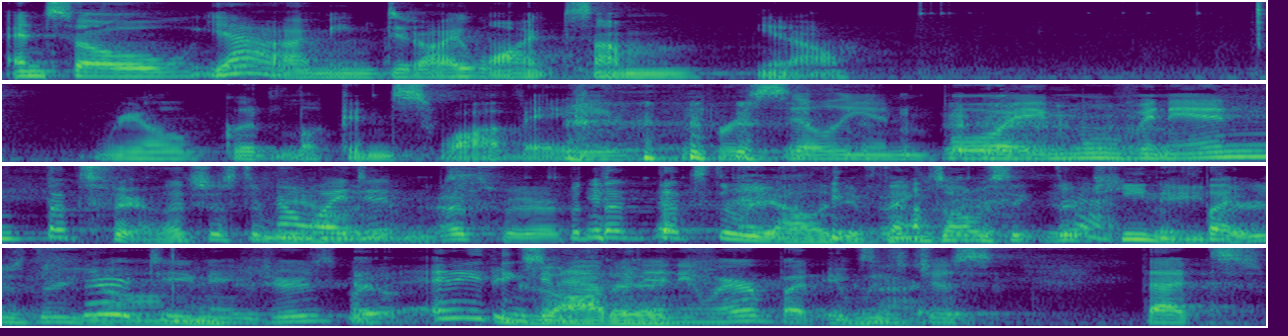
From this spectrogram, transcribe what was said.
and so yeah, I mean, did I want some you know real good looking suave Brazilian boy moving in? That's fair. That's just the No, I didn't. That's fair. But that, that's the reality of things. Obviously, they're Yeah, teenagers. but They're young. they're teenagers, but anything can happen anywhere. But it was just that's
